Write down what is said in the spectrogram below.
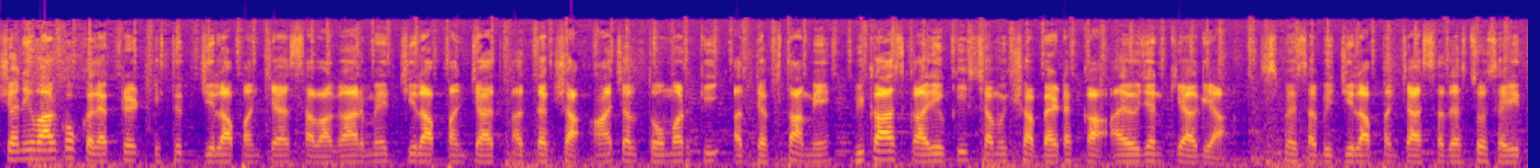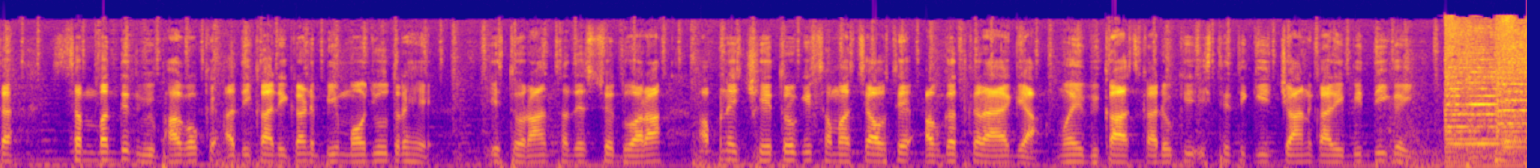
शनिवार को कलेक्ट्रेट स्थित जिला पंचायत सभागार में जिला पंचायत अध्यक्षा आंचल तोमर की अध्यक्षता में विकास कार्यों की समीक्षा बैठक का आयोजन किया गया, जिसमें सभी जिला पंचायत सदस्यों सहित संबंधित विभागों के अधिकारीगण भी मौजूद रहे इस दौरान सदस्यों द्वारा अपने क्षेत्रों की समस्याओं से अवगत कराया गया वहीं विकास कार्यों की स्थिति की जानकारी भी दी गई।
